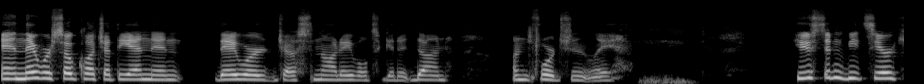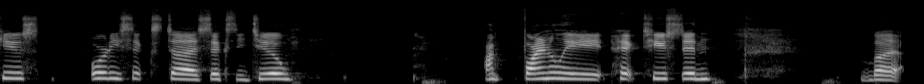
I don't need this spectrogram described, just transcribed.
And they were so clutch at the end, and they were just not able to get it done, unfortunately. Houston beat Syracuse 46 to 62. I finally picked Houston, but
